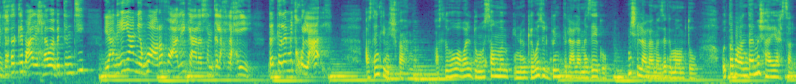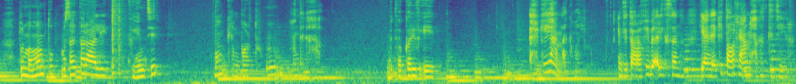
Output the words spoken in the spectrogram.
انت هتكلم علي حلاوة يا بنت انت يعني إيه يعني يا ابوه عرفه عليكي علشان تلحلحيه؟ ده كلام يدخل العقل. أصل انت مش فاهمة. أصل هو والده مصمم إنه يجوزه البنت اللي على مزاجه مش اللي على مزاج مامته. وطبعا ده مش هيحصل. طول ما مامته مسيطرة عليه. فهمتي؟ ممكن برضو عندك حق. بتفكري في إيه؟ احكي لي عن أكمل. انت تعرفيه بقالك سنة. يعني أكيد تعرفي عنه حاجات كتير.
